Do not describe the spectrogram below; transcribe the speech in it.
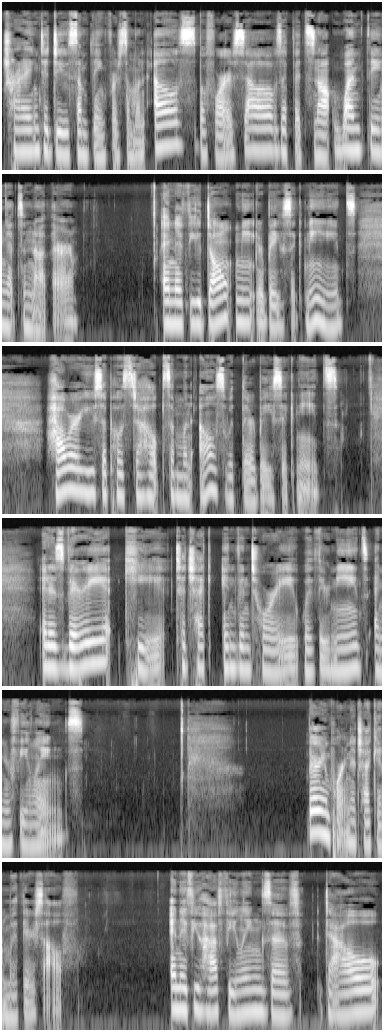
trying to do something for someone else before ourselves. If it's not one thing, it's another. And if you don't meet your basic needs, how are you supposed to help someone else with their basic needs? It is very key to check inventory with your needs and your feelings. Very important to check in with yourself. And if you have feelings of doubt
